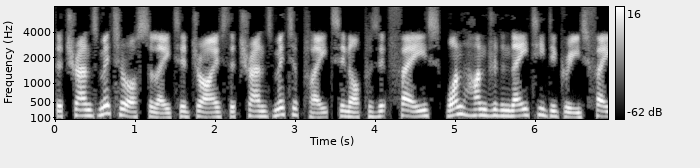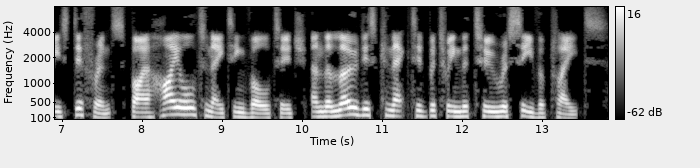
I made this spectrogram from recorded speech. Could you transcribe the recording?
The transmitter oscillator drives the transmitter plates in opposite phase 180 degrees phase difference by a high alternating voltage, and the load is connected between the two receiver plates.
